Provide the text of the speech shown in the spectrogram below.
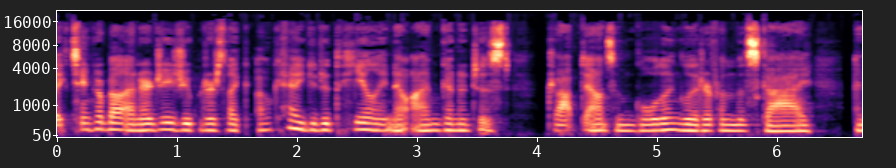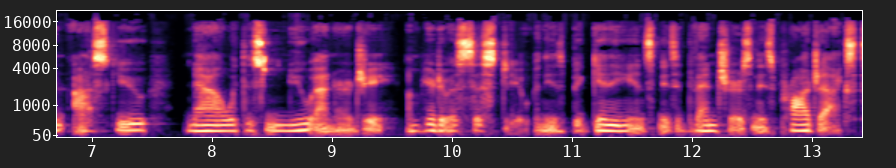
like Tinkerbell energy. Jupiter's like, okay, you did the healing. Now I'm to just drop down some golden glitter from the sky and ask you now with this new energy. I'm here to assist you in these beginnings, these adventures, and these projects,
